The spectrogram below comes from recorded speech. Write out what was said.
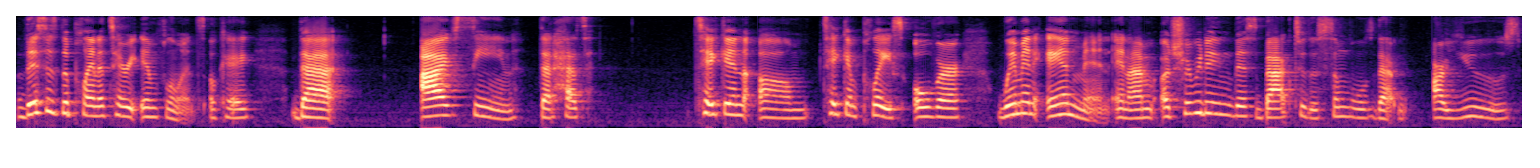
this is the planetary influence, okay, that I've seen that has taken um taken place over women and men and i'm attributing this back to the symbols that are used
